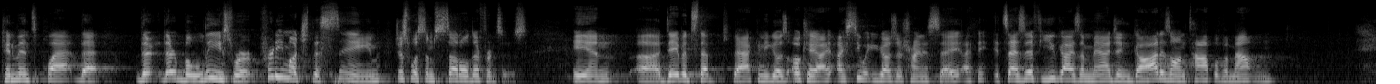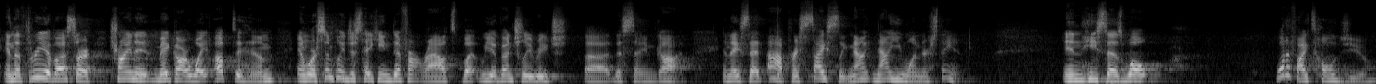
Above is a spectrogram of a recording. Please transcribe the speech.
convince Platt that their, their beliefs were pretty much the same, just with some subtle differences. And uh, David steps back and he goes, Okay, I, I see what you guys are trying to say. I think it's as if you guys imagine God is on top of a mountain, and the three of us are trying to make our way up to him, and we're simply just taking different routes, but we eventually reach uh, the same God. And they said, Ah, precisely. Now, now you understand. And he says, Well, what if I told you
